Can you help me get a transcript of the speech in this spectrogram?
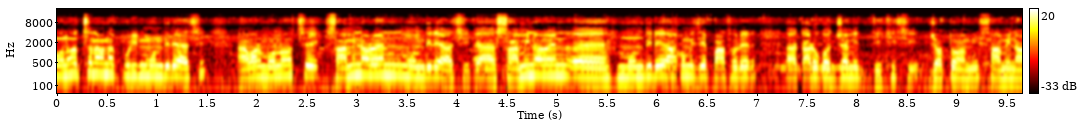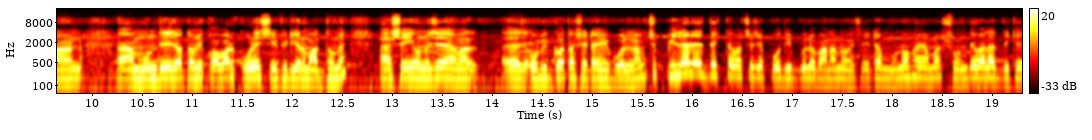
মনে হচ্ছে না আমরা পুরীর মন্দিরে আছি। আমার মনে হচ্ছে স্বামীনারায়ণ মন্দিরে আছি। স্বামীনারায়ণ মন্দিরে এরকমই যে পাথরের কারুকার্য আমি দেখেছি, যত আমি স্বামীনারায়ণ মন্দিরে যত আমি কভার করেছি ভিডিওর মাধ্যমে সেই অনুযায়ী আমার অভিজ্ঞতা সেটা আমি বললাম। হচ্ছে পিলারে দেখতে পাচ্ছ যে প্রদীপগুলো বানানো হয়েছে, এটা মনে হয় আমার সন্ধেবেলার দিকে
